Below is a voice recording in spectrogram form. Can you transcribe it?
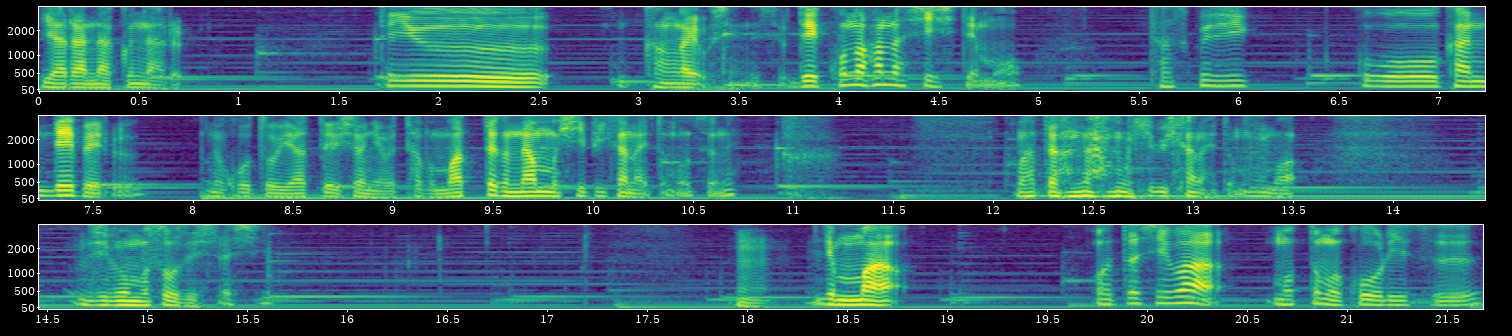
やらなくなるっていう考えをしてるんですよ。で、この話しても、タスク実行管理レベルのことをやってる人には多分全く何も響かないと思うんですよね。全く何も響かないと思う。まあ、自分もそうでしたし。うん。でもまあ、私は最も効率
